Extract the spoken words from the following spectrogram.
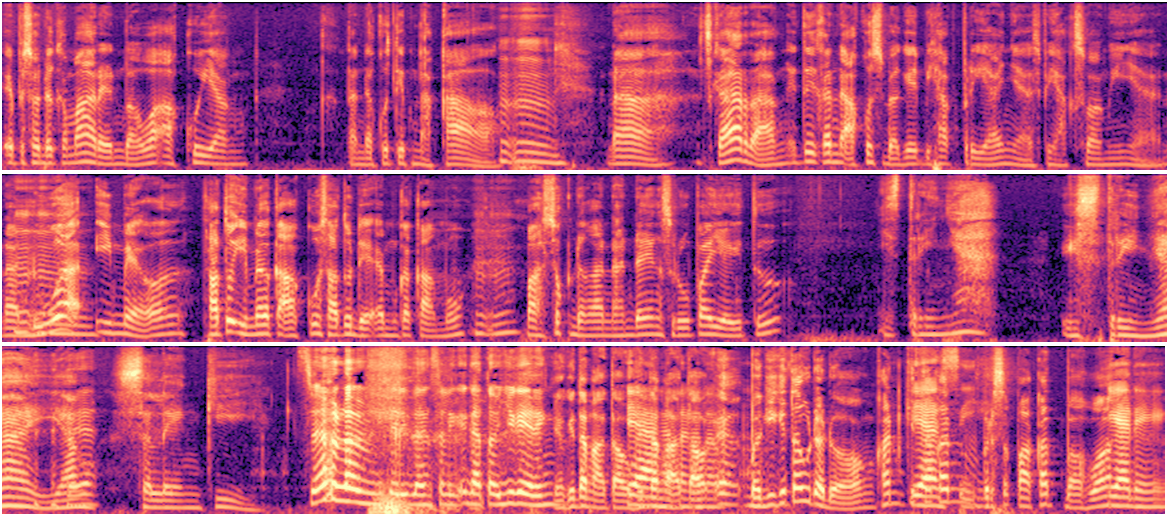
episode kemarin bahwa aku yang tanda kutip nakal. Mm-mm. Nah, sekarang itu kan aku sebagai pihak prianya, pihak suaminya. Nah, dua email, satu email ke aku, satu DM ke kamu, Mm-mm. masuk dengan nada yang serupa yaitu Istrinya. istrinya yang selengki. Sebenarnya belum bisa dibilang selingkuh, gak tau juga ya, Ding. Ya kita nggak tahu, Ya, kita nggak nggak tahu, tahu. nggak Eh, bagi kita udah dong, kan kita Iya kan sih. bersepakat bahwa Ding.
